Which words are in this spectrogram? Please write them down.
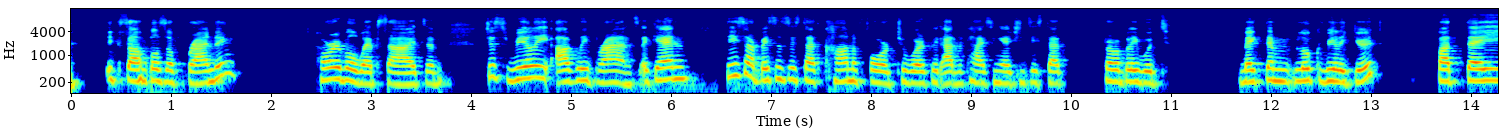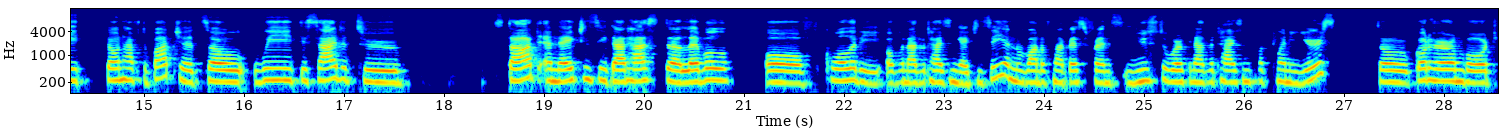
examples of branding horrible websites and just really ugly brands. Again, these are businesses that can't afford to work with advertising agencies that probably would make them look really good, but they don't have the budget. So we decided to start an agency that has the level of quality of an advertising agency. And one of my best friends used to work in advertising for 20 years. So got her on board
